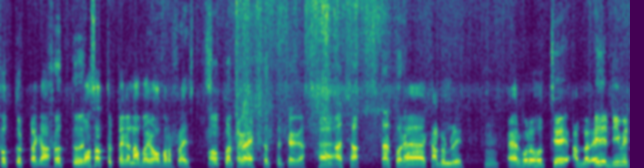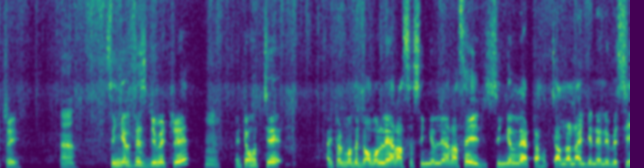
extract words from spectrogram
সত্তর টাকা। 70 পঁচাত্তর টাকা না ভাই অফার প্রাইস অফার প্রাইস সত্তর টাকা। হ্যাঁ। আচ্ছা তারপরে? কার্টুন রেট হুম। এরপরে হচ্ছে আপনার এই যে ডিমের ট্রে হ্যাঁ। সিঙ্গেল পিস ডিমের ট্রে হুম। এটা হচ্ছে এটার মধ্যে ডবল লেয়ার আছে সিঙ্গেল লেয়ার আছে। এই সিঙ্গেল লেয়ারটা হচ্ছে আমরা নাইনটি এনে বেশি।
